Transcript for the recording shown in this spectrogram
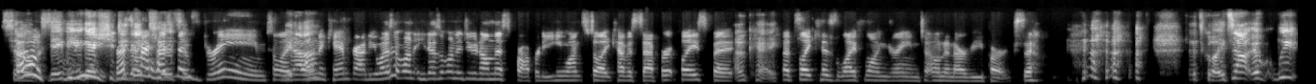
So oh, maybe sweet. you guys should That's do that. my too. husband's dream to like yeah. own a campground. He wasn't want he doesn't want to do it on this property. He wants to like have a separate place, but okay. That's like his lifelong dream to own an RV park. So that's cool. It's not we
